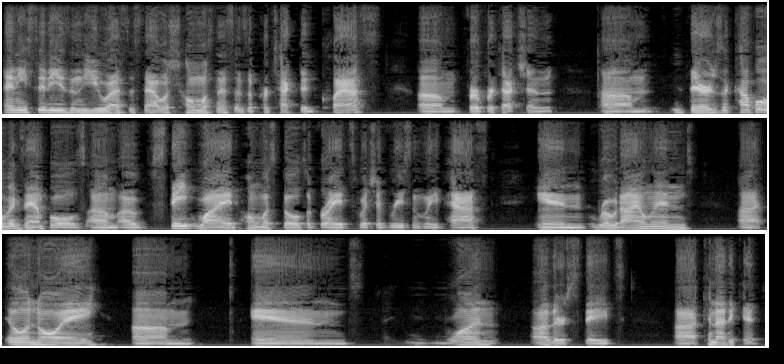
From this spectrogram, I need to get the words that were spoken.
any cities in the U.S. established homelessness as a protected class um, for protection? Um, there's a couple of examples um, of statewide homeless bills of rights which have recently passed in Rhode Island, uh, Illinois, um, and one other state, uh, Connecticut,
